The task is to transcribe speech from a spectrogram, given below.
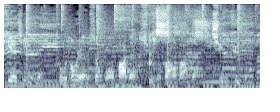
贴近人普通人生活化的叙述方法的新剧种。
